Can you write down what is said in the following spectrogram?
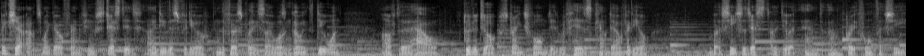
Big shout out to my girlfriend who suggested I do this video in the first place. I wasn't going to do one after how good a job Strange Form did with his countdown video. But she suggested I do it and I'm grateful that she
